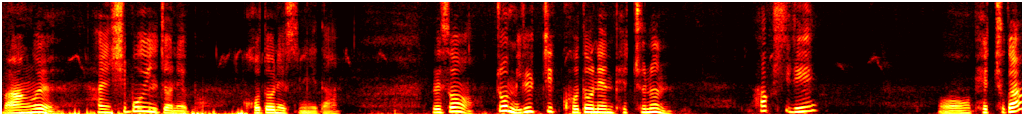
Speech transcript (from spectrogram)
망을 한 15일 전에 걷어냈습니다. 그래서 좀 일찍 걷어낸 배추는 확실히 어, 배추가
